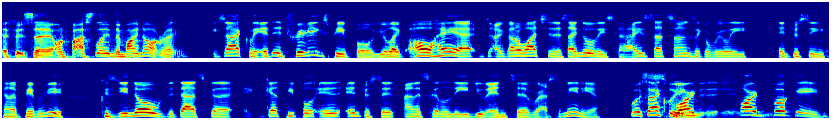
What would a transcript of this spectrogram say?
if it's uh, on Fastlane, then why not, right? Exactly. It intrigues people. You're like, oh, hey, I, I gotta watch this. I know these guys. That sounds like a really interesting kind of pay per view because you know that that's gonna get people I- interested and it's gonna lead you into WrestleMania. Well, exactly. Smart, Uh, smart booking.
